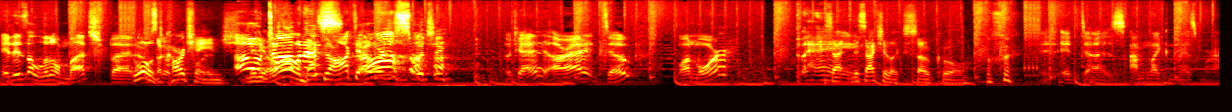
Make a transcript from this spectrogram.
It is a little much, but. Whoa, the car change. Oh, Maybe- oh, back Dominus! to the octa- Oh, we're just oh! switching. Okay, all right, dope. One more. Bang. This this actually looks so cool. It, it does. I'm like mesmerized.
